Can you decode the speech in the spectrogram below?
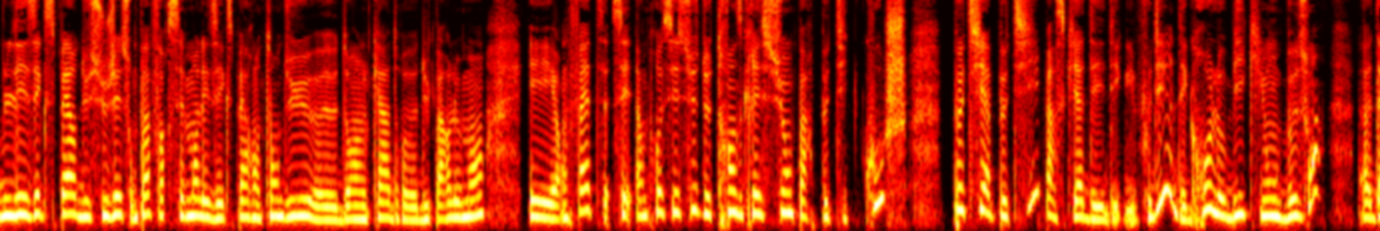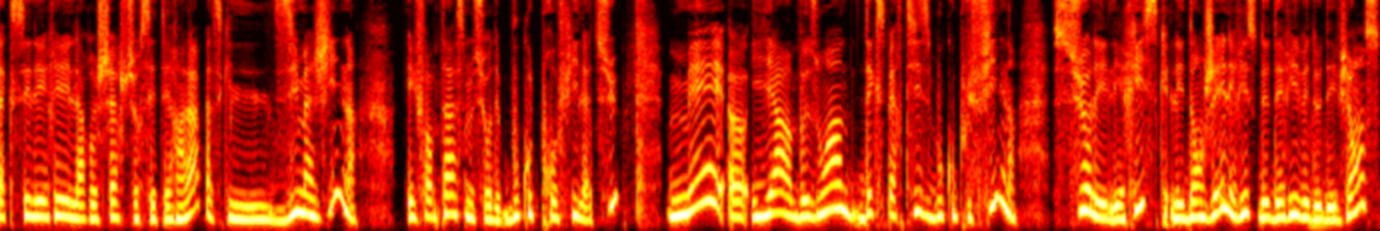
les experts du sujet sont pas forcément les experts entendus euh, dans le cadre du Parlement. Et en fait, c'est un processus de transgression par petites couches, petit à petit, parce qu'il y a des, il faut dire, des gros lobbies qui ont besoin euh, d'accélérer la recherche sur ces terrains-là, parce qu'ils imaginent et fantasment sur des, beaucoup de profits là-dessus, mais euh, il y a un besoin d'expertise beaucoup plus fine sur les, les, risques, les dangers, les risques de dérive et de déviance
